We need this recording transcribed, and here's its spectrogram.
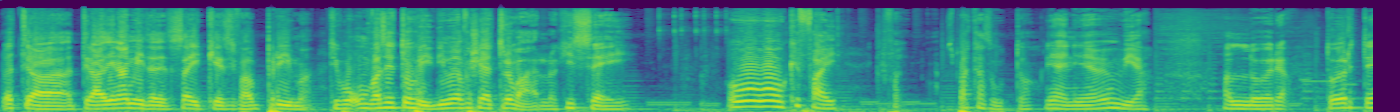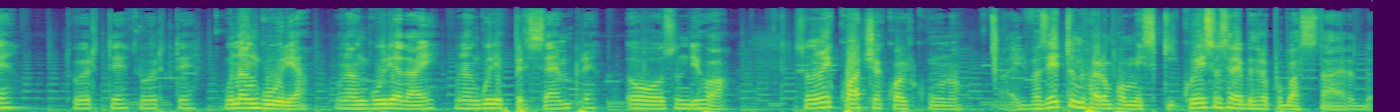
L'ho tirato la dinamita, sai che si fa prima. Tipo, un vasetto qui, dimmi come facevi a trovarlo. Chi sei? Oh, oh, oh che fai? Spacca tutto. Vieni, vieni via. Allora, torte. Torte, torte. Un'anguria. Un'anguria, dai. Un'anguria per sempre. Oh, sono di qua. Secondo me qua c'è qualcuno. Ah, il vasetto mi pare un po' meschino. Questo sarebbe troppo bastardo.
